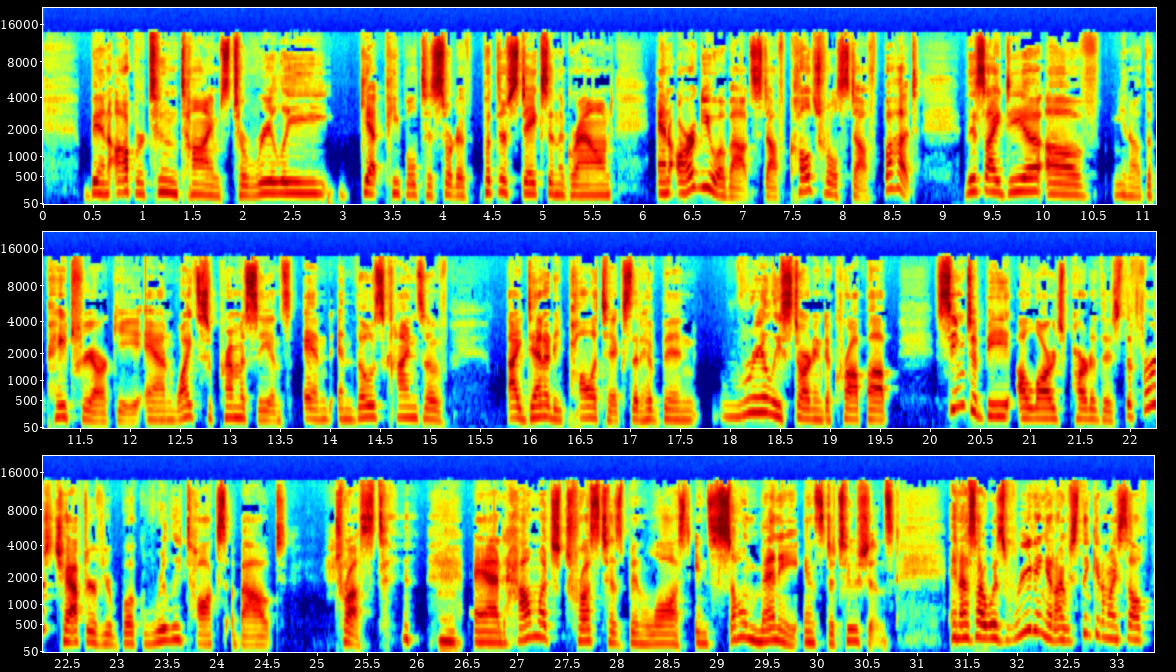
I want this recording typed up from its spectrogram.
been opportune times to really get people to sort of put their stakes in the ground and argue about stuff, cultural stuff. But this idea of, you know, the patriarchy and white supremacy and, and, and those kinds of identity politics that have been really starting to crop up seem to be a large part of this. The first chapter of your book really talks about trust mm. and how much trust has been lost in so many institutions. And as I was reading it, I was thinking to myself,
